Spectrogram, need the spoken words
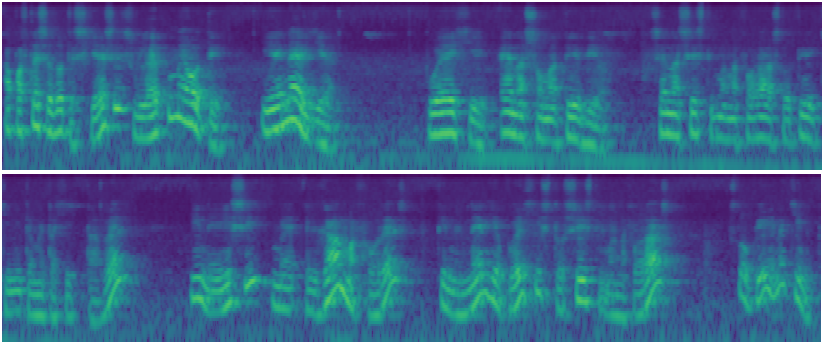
Από αυτές εδώ τις σχέσεις βλέπουμε ότι η ενέργεια που έχει ένα σωματίδιο σε ένα σύστημα αναφοράς το οποίο κινείται με ταχύτητα v είναι ίση με γ φορές την ενέργεια που έχει στο σύστημα αναφοράς στο οποίο είναι ακίνητο.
